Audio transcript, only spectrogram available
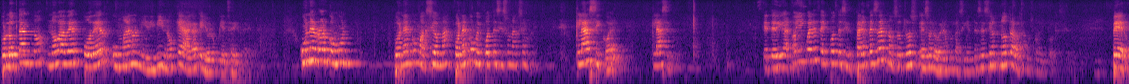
por lo tanto, no va a haber poder humano ni divino que haga que yo lo piense diferente. Un error común poner como axioma, poner como hipótesis un axioma. Clásico, ¿eh? Clásico. Que te digan, oye, ¿cuál es la hipótesis? Para empezar, nosotros, eso lo veremos la siguiente sesión, no trabajamos con hipótesis. Pero,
